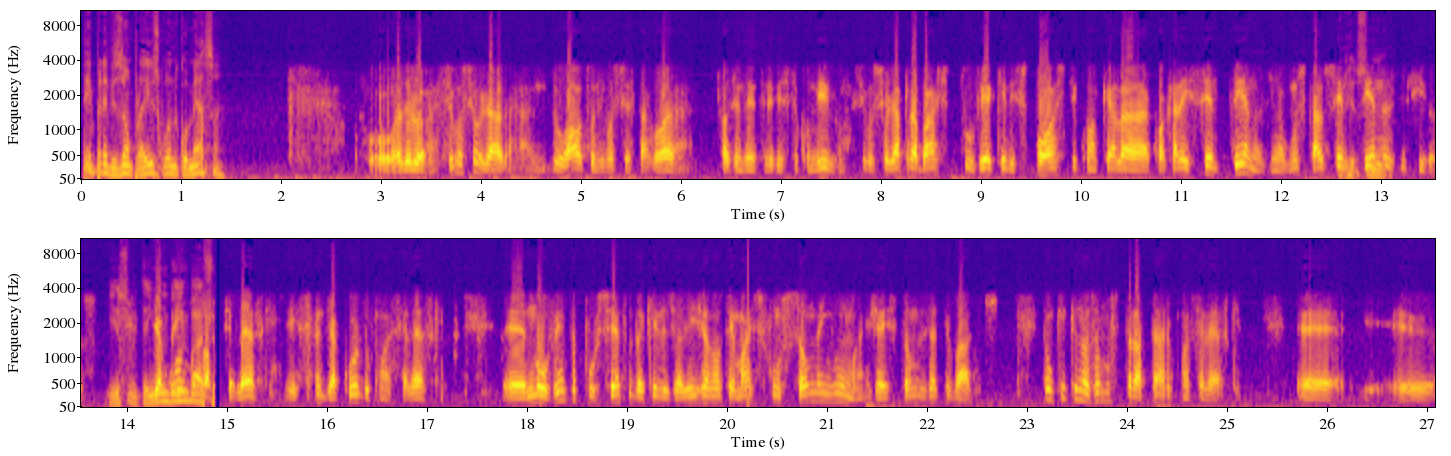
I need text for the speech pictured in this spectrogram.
Tem previsão para isso quando começa? Ô, Adelor, se você olhar do alto onde você está agora, fazendo a entrevista comigo, se você olhar para baixo, tu vê aqueles postes com, aquela, com aquelas centenas, em alguns casos, centenas isso, de fios. Isso, tem de um bem embaixo. Celesc, de acordo com a Celesc, é, 90% daqueles ali já não tem mais função nenhuma, já estão desativados. Então, o que, que nós vamos tratar com a Celesc? É, é,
